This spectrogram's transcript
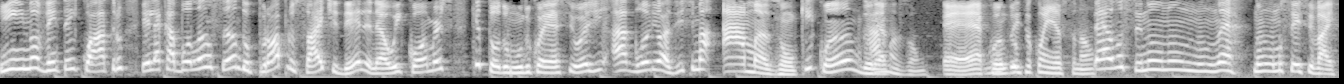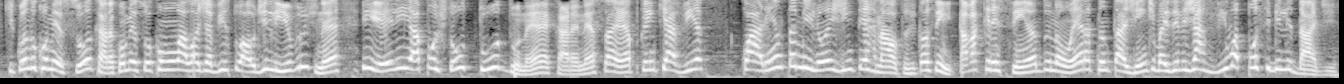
e em 94 ele acabou lançando o próprio site dele, né, o e-commerce que todo mundo conhece hoje, a gloriosíssima Amazon, que quando, né? Amazon. É, quando Não sei se eu conheço não. É, eu não sei, não não, não, é, não, não sei se vai. Que quando começou, cara, começou como uma loja virtual de livros, né? E ele apostou tudo, né, cara, nessa época em que havia 40 milhões de internautas. Então, assim, tava crescendo, não era tanta gente, mas ele já viu a possibilidade.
